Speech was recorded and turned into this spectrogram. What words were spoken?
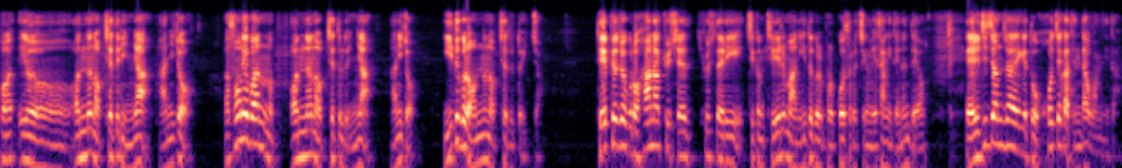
어, 얻는 업체들이 있냐? 아니죠. 손해만 얻는 업체들도 있냐? 아니죠. 이득을 얻는 업체들도 있죠. 대표적으로 하나 큐셀이 지금 제일 많이 이득을 볼 것으로 지금 예상이 되는데요. LG전자에게도 호재가 된다고 합니다.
